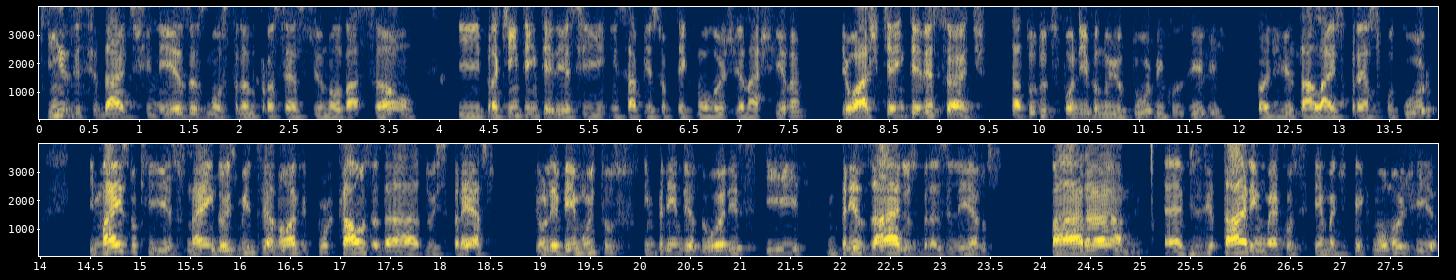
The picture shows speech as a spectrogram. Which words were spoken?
15 cidades chinesas, mostrando processos de inovação. E para quem tem interesse em saber sobre tecnologia na China, eu acho que é interessante. Está tudo disponível no YouTube, inclusive, só digitar lá Expresso Futuro. E mais do que isso, né? em 2019, por causa da, do Expresso, eu levei muitos empreendedores e empresários brasileiros para é, visitarem o ecossistema de tecnologia.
